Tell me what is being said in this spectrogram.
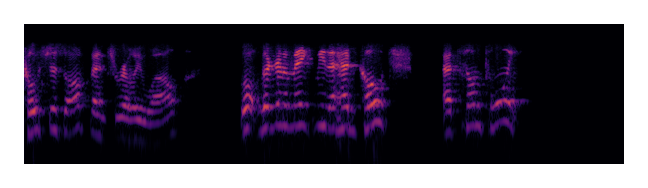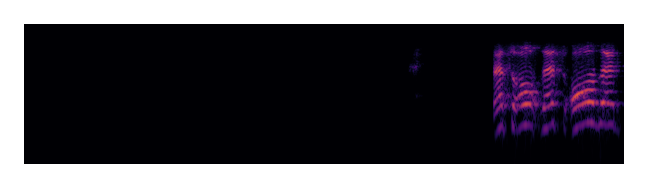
coach this offense really well, well, they're going to make me the head coach at some point. That's all. That's all that.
